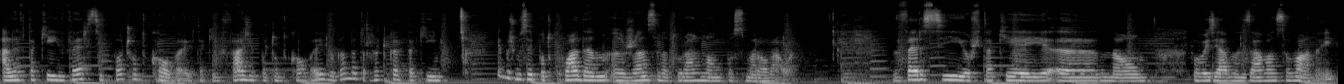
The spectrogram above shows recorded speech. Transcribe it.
ale w takiej wersji początkowej, w takiej fazie początkowej wygląda troszeczkę jak taki, jakbyśmy sobie podkładem rzęsę naturalną posmarowały. W wersji już takiej, e, no powiedziałabym zaawansowanej,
